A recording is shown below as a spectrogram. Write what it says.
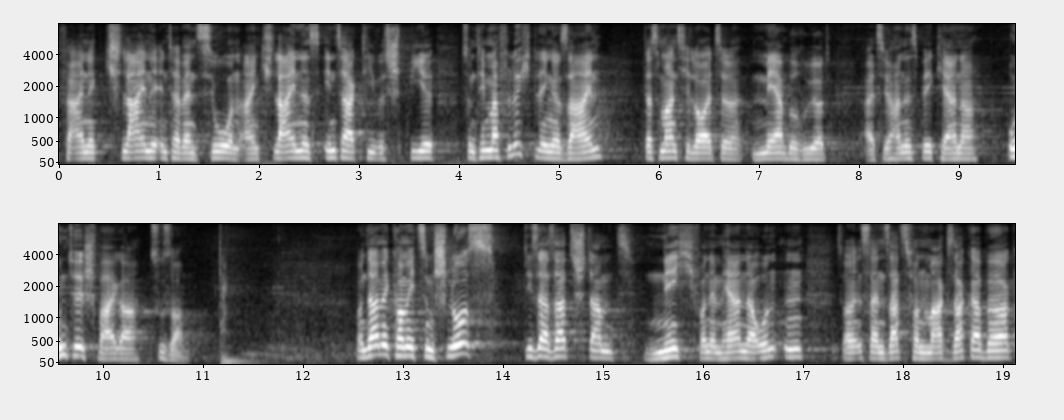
für eine kleine Intervention, ein kleines interaktives Spiel zum Thema Flüchtlinge sein, das manche Leute mehr berührt als Johannes B. Kerner und Till zusammen. Und damit komme ich zum Schluss. Dieser Satz stammt nicht von dem Herrn da unten, sondern ist ein Satz von Mark Zuckerberg.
